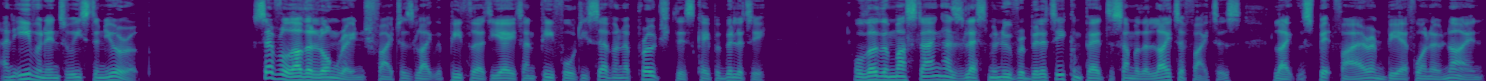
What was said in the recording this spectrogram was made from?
and even into Eastern Europe. Several other long-range fighters like the P-38 and P-47 approached this capability. Although the Mustang has less maneuverability compared to some of the lighter fighters, like the Spitfire and Bf-109,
